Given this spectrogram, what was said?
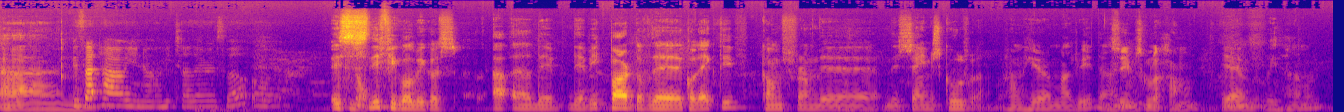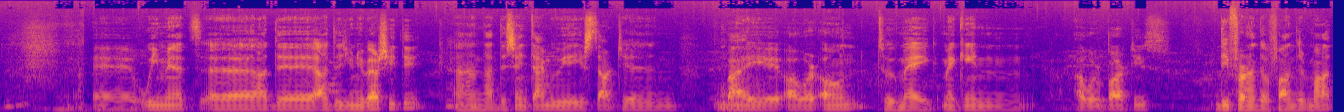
um, Is that how you know each other as well? Or It's No. difficult because uh, uh, the the big part of the collective comes from the the same school from here in Madrid. and- Same school as Hammond. Yeah, with Hammond. Uh, we met uh, at the at the university, and at the same time we started by our own to make making our parties different of Undermad,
